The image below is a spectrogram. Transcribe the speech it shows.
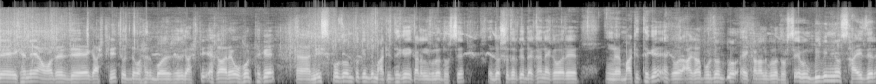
যে এখানে আমাদের যে গাছটি, চোদ্দ মাসের বয়সের গাছটি, একেবারে ওপর থেকে নিচ পর্যন্ত কিন্তু মাটি থেকে এই কাঁঠালগুলো ধরছে। এই দর্শকদেরকে দেখান, একেবারে মাটি থেকে একেবারে আগা পর্যন্ত এই কাঁঠালগুলো ধরছে এবং বিভিন্ন সাইজের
